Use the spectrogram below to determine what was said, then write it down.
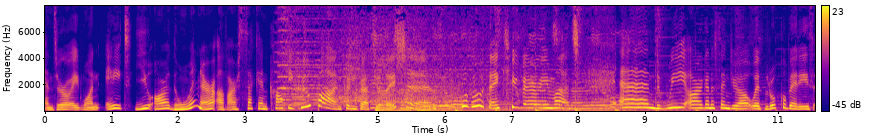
And 0818, you are the winner of our second coffee coupon. Congratulations. Woohoo! Thank you very much. And we are going to send you out with Rokoberi's Berry's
